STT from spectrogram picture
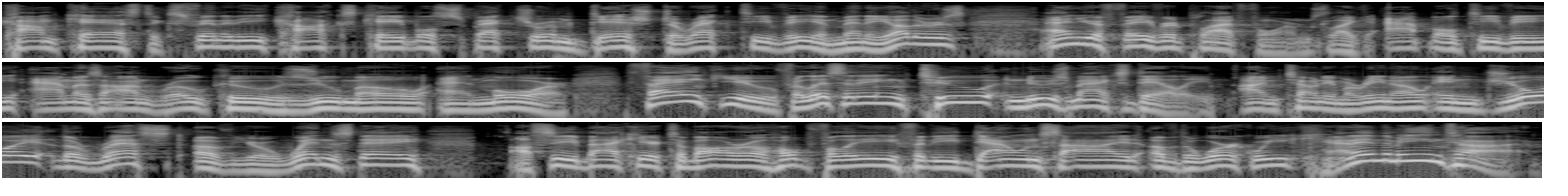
Comcast, Xfinity, Cox Cable, Spectrum, Dish, DirecTV, and many others, and your favorite platforms like Apple TV, Amazon, Roku, Xumo, and more. Thank you for listening to Newsmax Daily. I'm Tony Marino. Enjoy the rest of your Wednesday. I'll see you back here tomorrow, hopefully, for the downside of the work week. And in the meantime,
